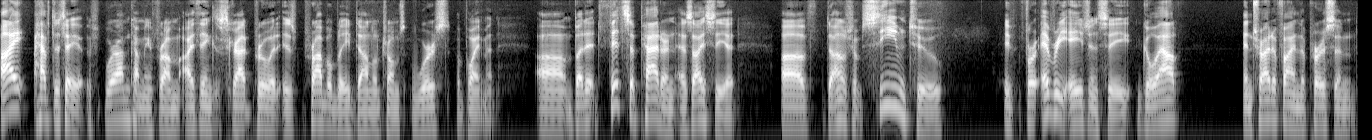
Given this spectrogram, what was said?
I have to tell you where I'm coming from. I think Scott Pruitt is probably Donald Trump's worst appointment, um, but it fits a pattern as I see it of Donald Trump seemed to, if, for every agency, go out and try to find the person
